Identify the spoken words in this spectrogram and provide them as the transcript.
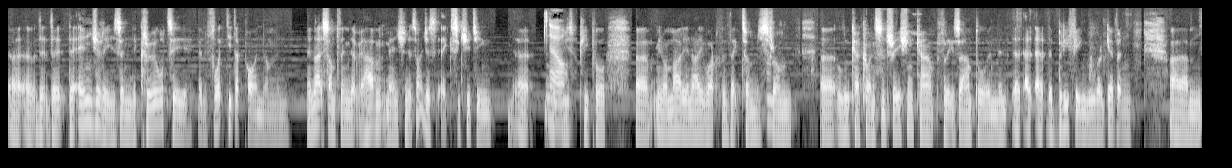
uh, the, the, the injuries and the cruelty inflicted upon them and and that's something that we haven't mentioned. It's not just executing uh, no. these people. Uh, you know, Marie and I worked with victims mm-hmm. from uh, Luka concentration camp, for example, and at, at, the briefing we were given um,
